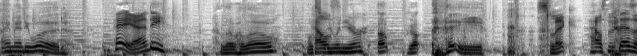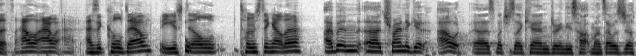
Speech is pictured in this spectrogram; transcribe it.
I'm Andy Wood. Hey Andy, Hello, hello. What's How's- new in your... Oh, go- hey. slick. How's the desert? How, how has it cooled down? Are you still toasting out there? I've been uh, trying to get out uh, as much as I can during these hot months. I was just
